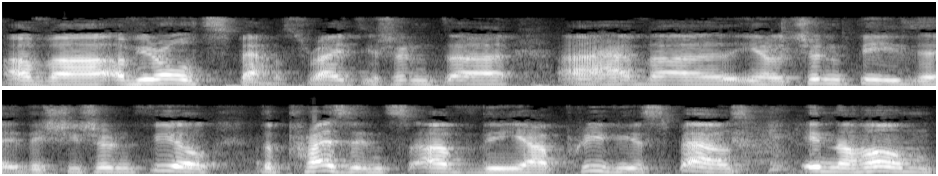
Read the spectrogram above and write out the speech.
of uh, of your old spouse, right? You shouldn't uh, have uh, you know it shouldn't be the, the, she shouldn't feel the presence of the previous spouse in the home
